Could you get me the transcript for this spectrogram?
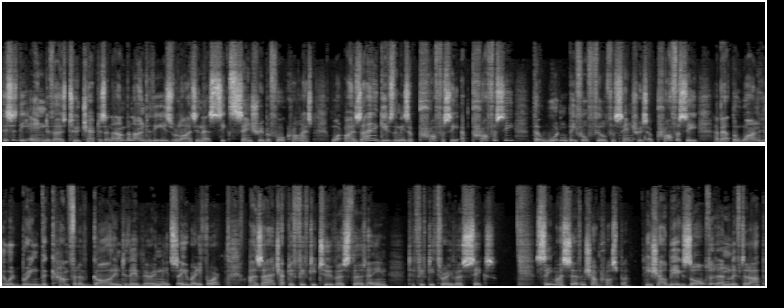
This is the end of those two chapters, and unbeknown to the Israelites in that sixth century before Christ, what Isaiah gives them is a prophecy, a prophecy that wouldn't be fulfilled for centuries, a prophecy about the one who would bring the comfort of God into their very midst. Are you ready for it? Isaiah chapter 52, verse 13 to 53, verse 6. See, my servant shall prosper. He shall be exalted and lifted up,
